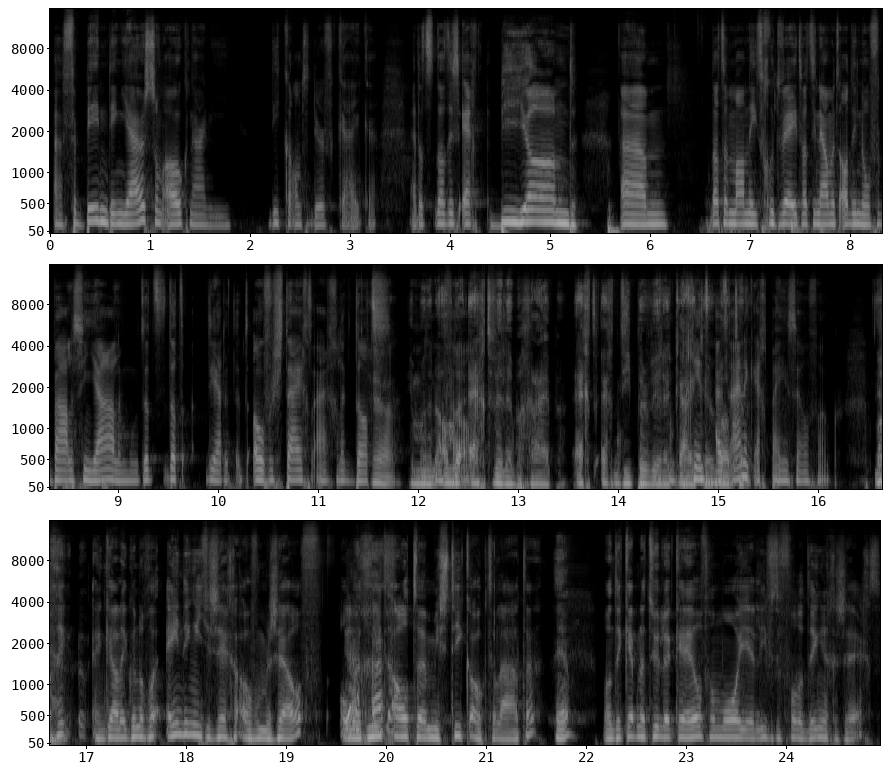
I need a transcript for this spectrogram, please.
eh, verbinding, juist om ook naar die, die kant te durven kijken. En dat, dat is echt beyond ehm, dat een man niet goed weet wat hij nou met al die non-verbale signalen moet. Dat, dat, ja, dat, het overstijgt eigenlijk dat. Ja. je moet een ander echt willen begrijpen. Echt, echt dieper willen Het kijken. begint wat er- uiteindelijk echt bij jezelf ook. Mag ik, en Kel, ik wil nog wel één dingetje zeggen over mezelf. Om Ja, het graag. niet al te mystiek ook te laten. Ja. Want ik heb natuurlijk heel veel mooie, liefdevolle dingen gezegd.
